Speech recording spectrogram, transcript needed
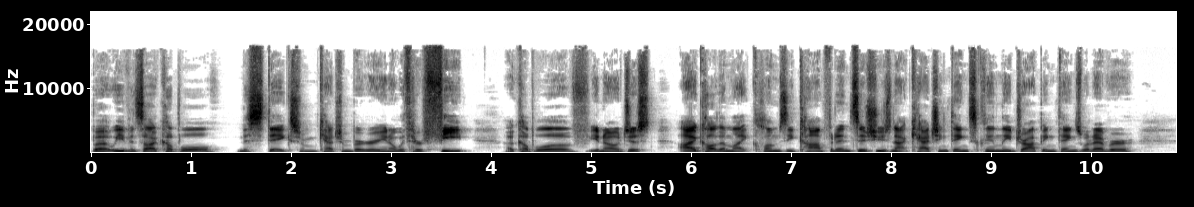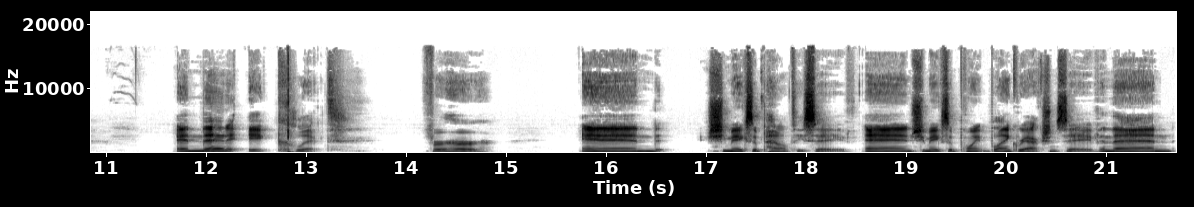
But we even saw a couple mistakes from Katrin Berger, you know, with her feet, a couple of, you know, just I call them like clumsy confidence issues, not catching things cleanly, dropping things, whatever. And then it clicked for her. And she makes a penalty save and she makes a point blank reaction save. And then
